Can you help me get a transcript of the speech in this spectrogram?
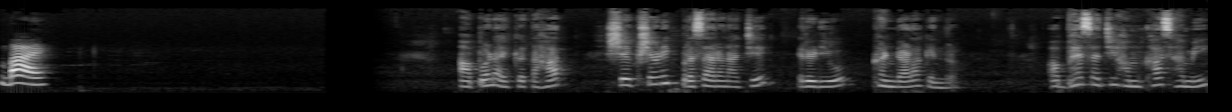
बाय. आपण ऐकत आहात शैक्षणिक प्रसारणाचे रेडिओ खंडाळा केंद्र. अभ्यासाची हमखास हमी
